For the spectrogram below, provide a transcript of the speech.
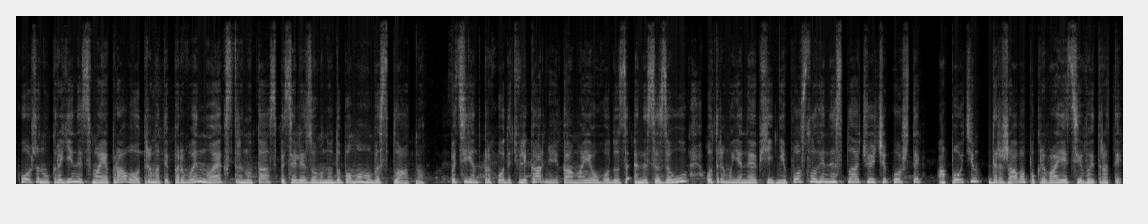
кожен українець має право отримати первинну, екстрену та спеціалізовану допомогу безплатно. Пацієнт приходить в лікарню, яка має угоду з НСЗУ, отримує необхідні послуги, не сплачуючи кошти, а потім держава покриває ці витрати.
